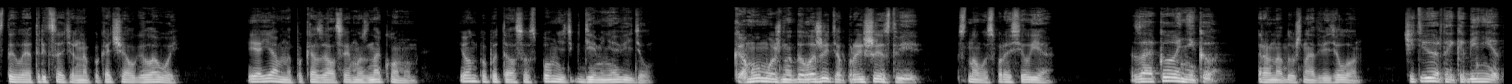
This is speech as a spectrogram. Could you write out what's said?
Стылый отрицательно покачал головой. Я явно показался ему знакомым, и он попытался вспомнить, где меня видел. «Кому можно доложить о происшествии?» Снова спросил я. «Законнику», – равнодушно ответил он. «Четвертый кабинет».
